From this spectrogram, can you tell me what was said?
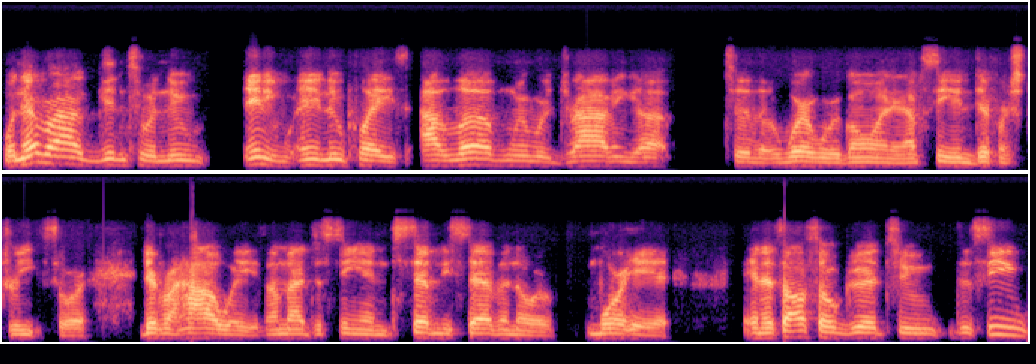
Whenever I get into a new any any new place, I love when we're driving up to the where we're going and I'm seeing different streets or different highways. I'm not just seeing 77 or Morehead. And it's also good to to see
